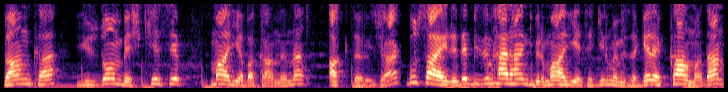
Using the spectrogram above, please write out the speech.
banka %15 kesip Maliye Bakanlığı'na aktaracak. Bu sayede de bizim herhangi bir maliyete girmemize gerek kalmadan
